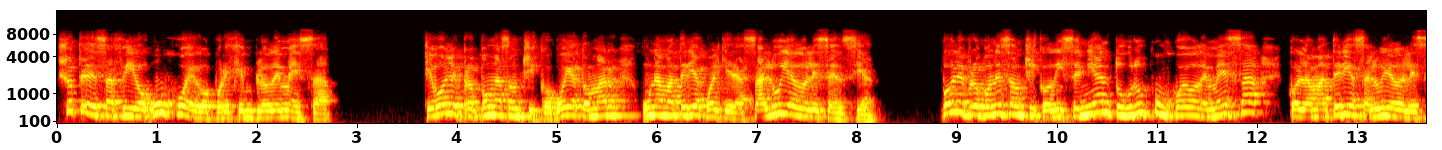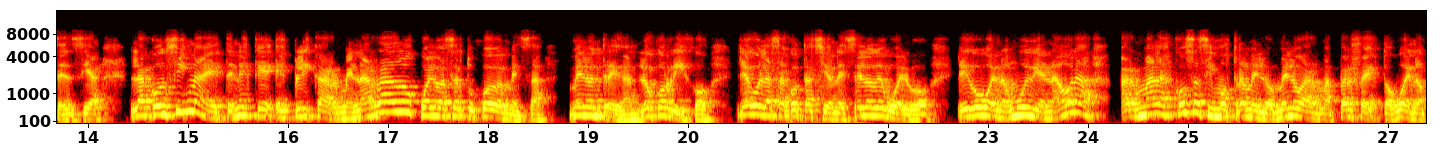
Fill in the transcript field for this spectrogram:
yo te desafío un juego, por ejemplo, de mesa, que vos le propongas a un chico, voy a tomar una materia cualquiera, salud y adolescencia. Vos le propones a un chico, diseñar en tu grupo un juego de mesa con la materia salud y adolescencia. La consigna es, tenés que explicarme narrado cuál va a ser tu juego de mesa. Me lo entregan, lo corrijo, le hago las acotaciones, se lo devuelvo. Le digo, bueno, muy bien, ahora arma las cosas y mostrámelo. Me lo arma, perfecto. Bueno,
